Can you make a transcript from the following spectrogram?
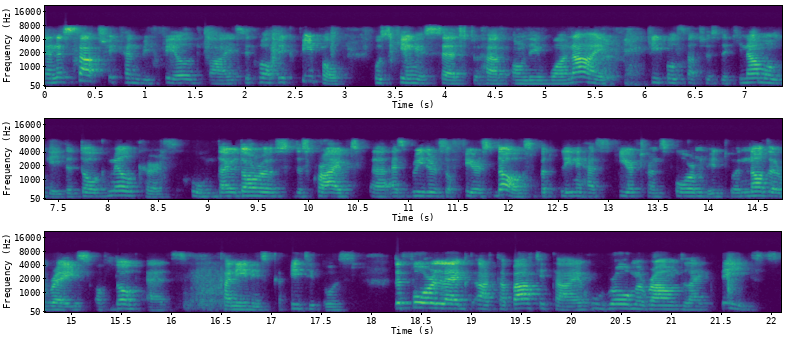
And as such, it can be filled by cyclopic people whose king is said to have only one eye, people such as the Cynamolgi, the dog milkers, whom Diodorus described uh, as breeders of fierce dogs, but Pliny has here transformed into another race of dog heads, Caninis capitibus, the four-legged Artabatitae who roam around like beasts,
